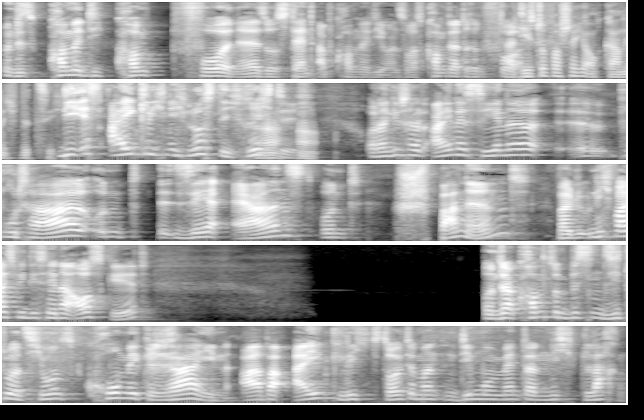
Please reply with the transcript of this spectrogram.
und das Comedy kommt vor, ne, so Stand-up-Comedy und sowas kommt da drin vor. Ah, die ist doch wahrscheinlich auch gar nicht witzig. Die ist eigentlich nicht lustig, richtig. Ah, ah. Und dann gibt's halt eine Szene, äh, brutal und sehr ernst und spannend, weil du nicht weißt, wie die Szene ausgeht. Und da kommt so ein bisschen Situationskomik rein, aber eigentlich sollte man in dem Moment dann nicht lachen.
